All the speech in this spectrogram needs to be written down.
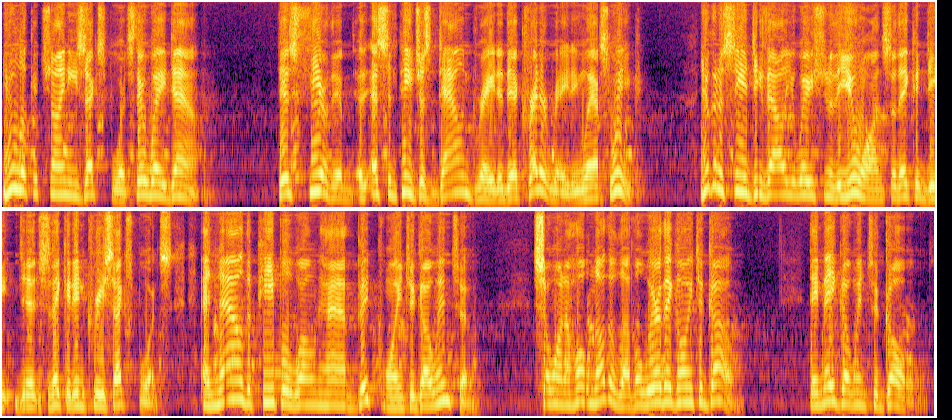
You look at Chinese exports, they're way down. There's fear. The uh, S&P just downgraded their credit rating last week. You're going to see a devaluation of the yuan so they could de- so they could increase exports. And now the people won't have Bitcoin to go into. So on a whole nother level, where are they going to go? They may go into gold.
